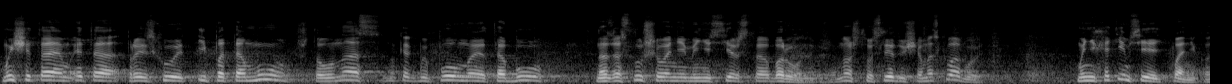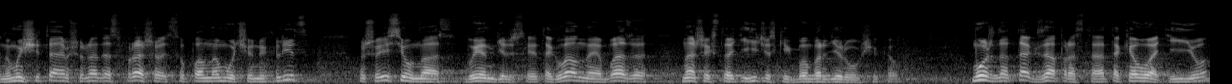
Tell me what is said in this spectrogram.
Мы считаем, это происходит и потому, что у нас ну, как бы полное табу на заслушивание Министерства обороны. Ну что, следующая Москва будет? Мы не хотим сеять панику, но мы считаем, что надо спрашивать с уполномоченных лиц, потому что если у нас в Энгельсе, это главная база наших стратегических бомбардировщиков, можно так запросто атаковать ее,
